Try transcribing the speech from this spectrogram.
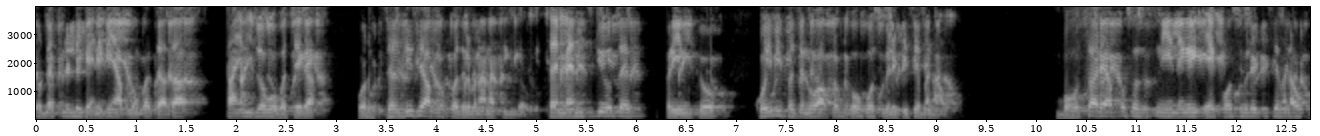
तो डेफिनेटली कहीं ना कहीं आप लोगों का ज़्यादा टाइम जो वो बचेगा और जल्दी से आप लोग पजल बनाना सीख जाओगे। चाहे मेंस की हो चाहे प्रीम की हो कोई भी पजल हो आप लोग दो पॉसिबिलिटी से बनाओ। बहुत सारे आपको सजेशन नहीं देंगे एक पॉसिबिलिटी से बनाओ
